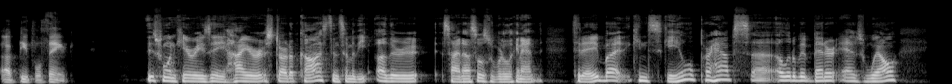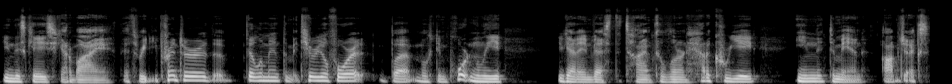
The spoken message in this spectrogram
uh, people think. This one carries a higher startup cost than some of the other side hustles we're looking at today, but can scale perhaps uh, a little bit better as well. In this case, you got to buy the 3D printer, the filament, the material for it, but most importantly, you got to invest the time to learn how to create in demand objects.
